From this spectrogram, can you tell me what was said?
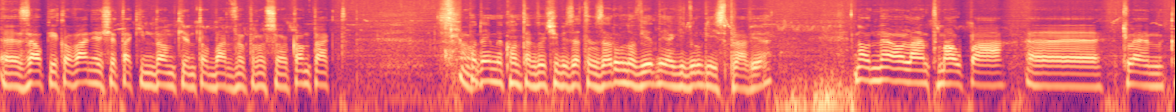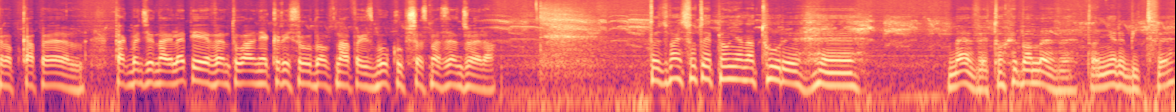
e, zaopiekowanie się takim domkiem, to bardzo proszę o kontakt. No, Podajmy kontakt do Ciebie zatem zarówno w jednej, jak i drugiej sprawie. No neoland małpa e, Tak będzie najlepiej, ewentualnie Chris Rudolph na Facebooku przez Messengera. Drodzy Państwo, tutaj pełnia natury e, mewy, to chyba mewy, to nie rybitwy.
